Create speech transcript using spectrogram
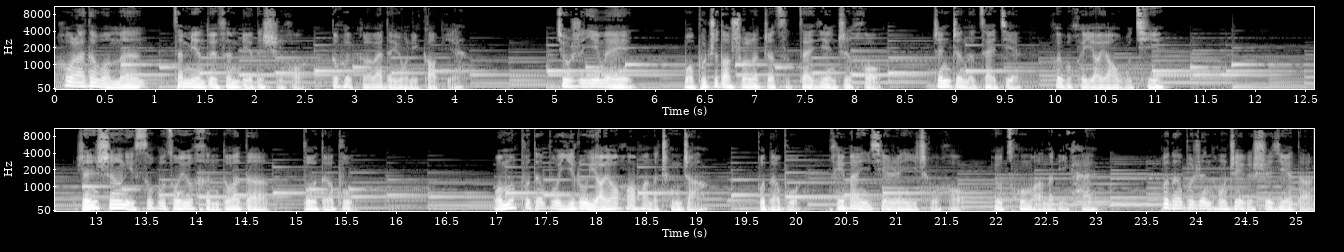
后来的我们在面对分别的时候，都会格外的用力告别，就是因为我不知道说了这次再见之后，真正的再见会不会遥遥无期。人生里似乎总有很多的不得不。我们不得不一路摇摇晃晃的成长，不得不陪伴一些人一程后又匆忙的离开，不得不认同这个世界的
